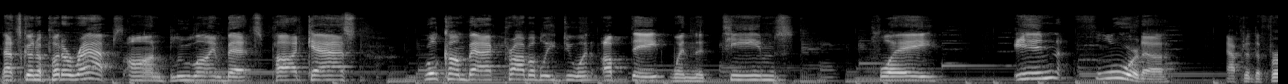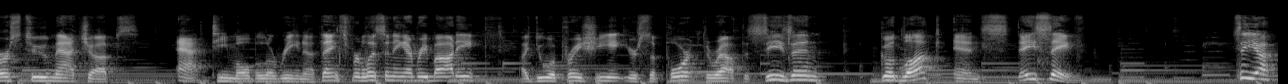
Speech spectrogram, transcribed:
That's going to put a wraps on Blue Line Bets podcast. We'll come back, probably do an update when the teams play in Florida after the first two matchups at T Mobile Arena. Thanks for listening, everybody. I do appreciate your support throughout the season. Good luck and stay safe. See ya.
